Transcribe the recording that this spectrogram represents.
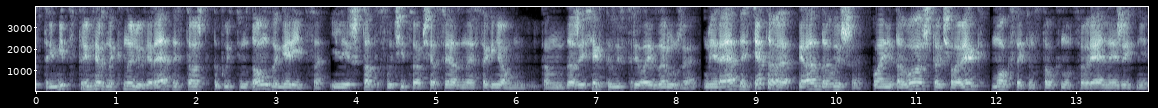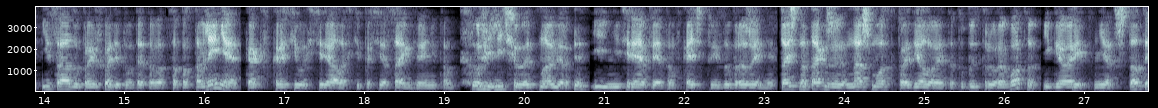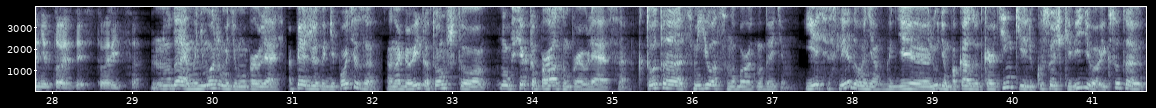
стремится примерно к нулю. Вероятность того, что, допустим, дом загорится или что-то случится вообще связанное с огнем, там даже эффекты выстрела из оружия, вероятность этого гораздо выше в плане того, что человек мог с этим столкнуться в реальной жизни. И сразу происходит вот это вот сопоставление, как в красивых сериалах типа CSI, где они там увеличивают номер и не теряя при этом в качестве изображения. Точно так же наш мозг проделывает эту быструю работу и говорит, нет, что-то не то здесь творится. Ну да, и мы не можем этим управлять. Опять же, эта гипотеза, она говорит о том, что, ну, у всех-то по-разному проявляется. Кто-то смеется, наоборот, над этим. Есть исследования, где людям показывают картинки или кусочки видео, и кто-то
